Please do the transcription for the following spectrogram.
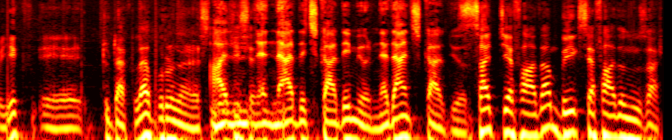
Bıyık e, dudakla burun arasında. Hayır ne- nerede çıkar demiyorum. Neden çıkar diyorum. Saç cefadan bıyık sefadan uzar.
